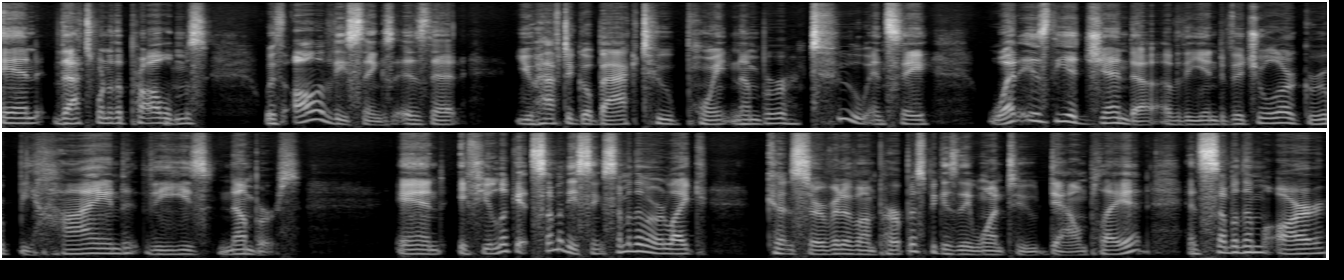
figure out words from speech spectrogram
And that's one of the problems with all of these things is that you have to go back to point number two and say, what is the agenda of the individual or group behind these numbers? And if you look at some of these things, some of them are like conservative on purpose because they want to downplay it, and some of them are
